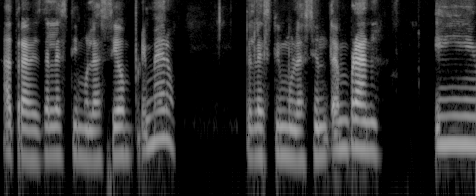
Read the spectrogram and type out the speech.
A través de la estimulación primero, de la estimulación temprana. Y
